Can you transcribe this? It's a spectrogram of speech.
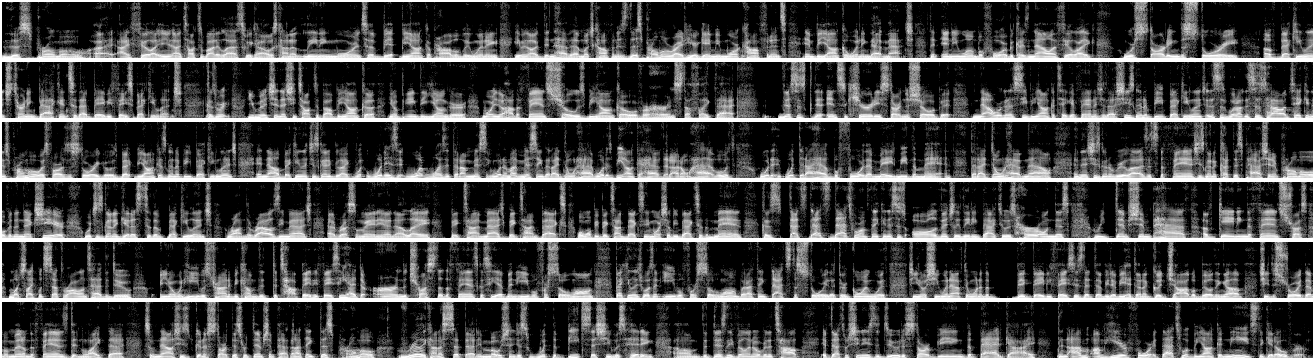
This promo, I, I feel like you know, I talked about it last week. How I was kind of leaning more into B- Bianca probably winning, even though I didn't have that much confidence. This promo right here gave me more confidence in Bianca winning that match than anyone before because now I feel like we're starting the story of Becky Lynch turning back into that babyface Becky Lynch. Because we you mentioned that she talked about Bianca, you know, being the younger, more, you know, how the fans chose Bianca over her and stuff like that this is the insecurity starting to show a bit. Now we're going to see Bianca take advantage of that. She's going to beat Becky Lynch. This is what I, this is how I'm taking this promo as far as the story goes. Be- Bianca's going to beat Becky Lynch, and now Becky Lynch is going to be like, "What? What is it? What was it that I'm missing? What am I missing that I don't have? What does Bianca have that I don't have? What was, what what did I have before that made me the man that I don't have now?" And then she's going to realize it's the fans. She's going to cut this passionate promo over the next year, which is going to get us to the Becky Lynch Ronda Rousey match at WrestleMania in LA. Big time match, big time Bex. Well, it won't be big time Bex anymore. She'll be back to the man because that's that's that's where I'm thinking this is all eventually leading back to is her on this redemption path of gaining the fans' trust, much like what Seth Rollins had to do. You know, when he was trying to become the, the top babyface, he had to earn the trust of the fans because he had been evil for so long. Becky Lynch wasn't evil for so long, but I think that's the story that they're going with. You know, she went after one of the big baby faces that WWE had done a good job of building up. She destroyed that momentum. The fans didn't like that. So now she's going to start this redemption path. And I think this promo really kind of set that in motion just with the beats that she was hitting. Um, the Disney villain over the top. If that's what she needs to do to start being the bad guy, then I'm I'm here for it. That's what Bianca needs to get over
